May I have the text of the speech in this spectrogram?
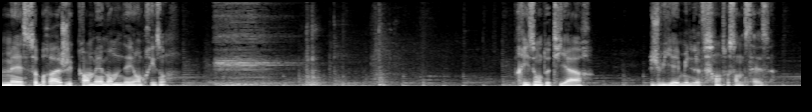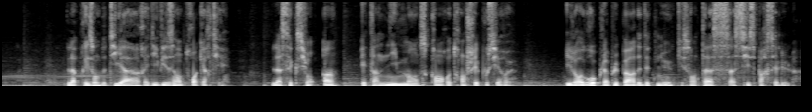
Mais Sobrage est quand même emmené en prison. Prison de Tillard, juillet 1976. La prison de Tillard est divisée en trois quartiers. La section 1 est un immense camp retranché poussiéreux. Il regroupe la plupart des détenus qui s'entassent à 6 par cellule.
